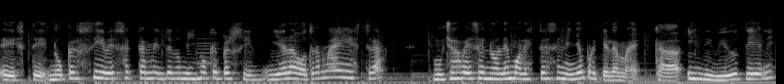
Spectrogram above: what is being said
este, no percibe exactamente lo mismo que percibía la otra maestra. Muchas veces no le molesta a ese niño porque la cada individuo tiene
